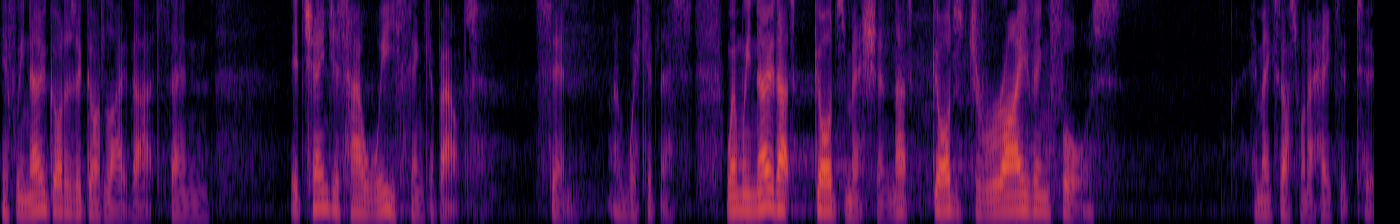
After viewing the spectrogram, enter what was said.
if we know God is a God like that, then it changes how we think about sin and wickedness. When we know that's God's mission, that's God's driving force, it makes us want to hate it too.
